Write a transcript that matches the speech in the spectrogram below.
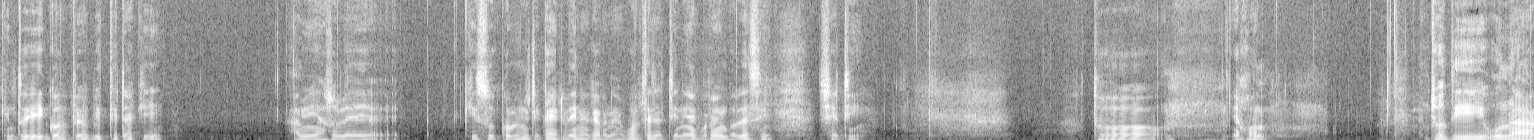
কিন্তু এই গল্পের ভিত্তিটা কি? আমি আসলে কিছু কমিউনিটি গাইডলাইনের কারণে বলতে চাচ্ছি না, একবার আমি বলেছি সেটি। তো এখন, যদি উনার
